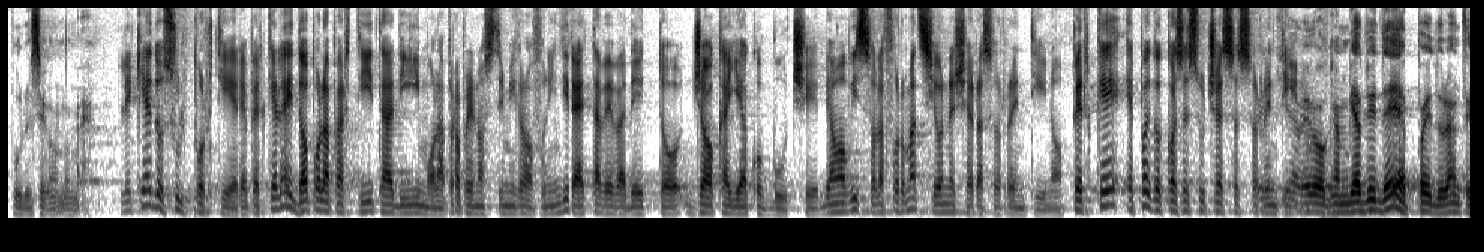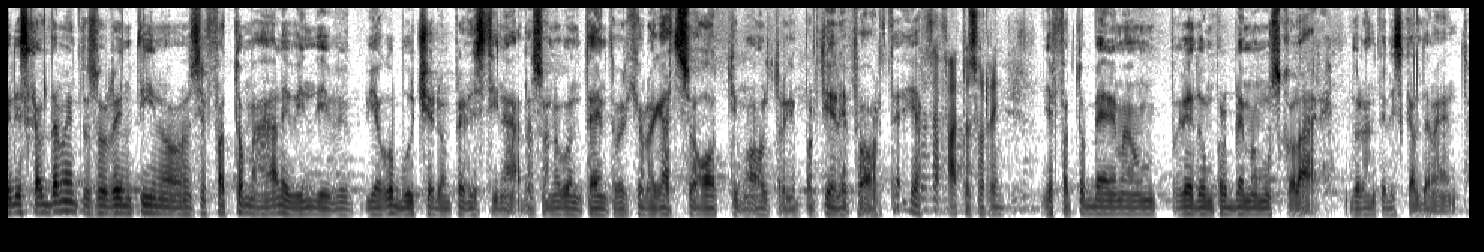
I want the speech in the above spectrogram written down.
pure secondo me. Le chiedo sul portiere, perché lei dopo la partita di Imola, proprio ai nostri microfoni in diretta, aveva detto gioca Jacobucci. Abbiamo visto la formazione, c'era Sorrentino. Perché? E poi che cosa è successo a Sorrentino? Perché avevo cambiato idea e poi durante il riscaldamento Sorrentino si è fatto male, quindi Jacobucci era un predestinato. Sono contento perché è un ragazzo ottimo, oltre che portiere forte. Cosa ha fatto Sorrentino? Gli ha fatto bene, ma un, credo un problema muscolare durante il riscaldamento.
